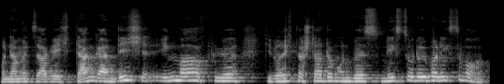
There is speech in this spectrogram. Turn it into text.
Und damit sage ich Danke an dich, Ingmar, für die Berichterstattung und bis nächste oder übernächste Woche.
